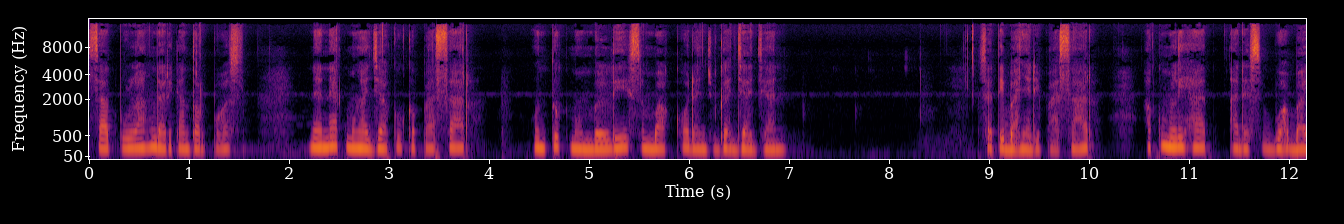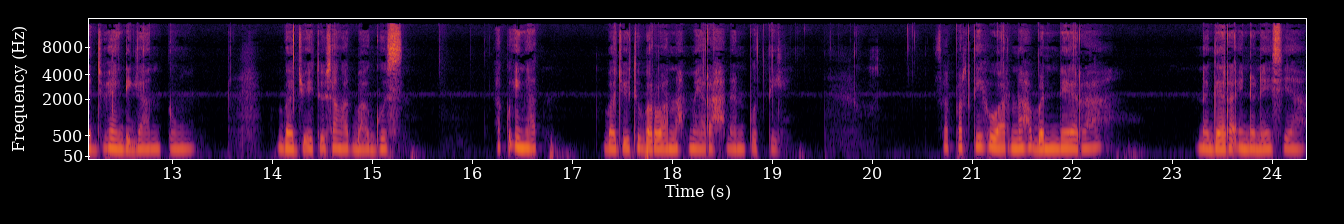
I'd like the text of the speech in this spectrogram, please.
saat pulang dari kantor pos, nenek mengajakku ke pasar untuk membeli sembako dan juga jajan. Setibanya di pasar, aku melihat ada sebuah baju yang digantung. Baju itu sangat bagus Aku ingat, baju itu berwarna merah dan putih. Seperti warna bendera negara Indonesia.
